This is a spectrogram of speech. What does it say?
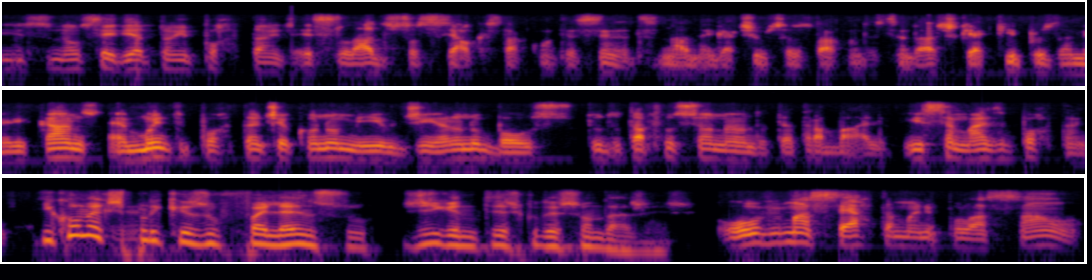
isso não seria tão importante. Esse lado social que está acontecendo, esse lado negativo que está acontecendo. Acho que aqui para os americanos é muito importante a economia, o dinheiro no bolso, tudo está funcionando, ter trabalho. Isso é mais importante. E como é que explicas o falhanço gigantesco das sondagens? Houve uma certa manipulação.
